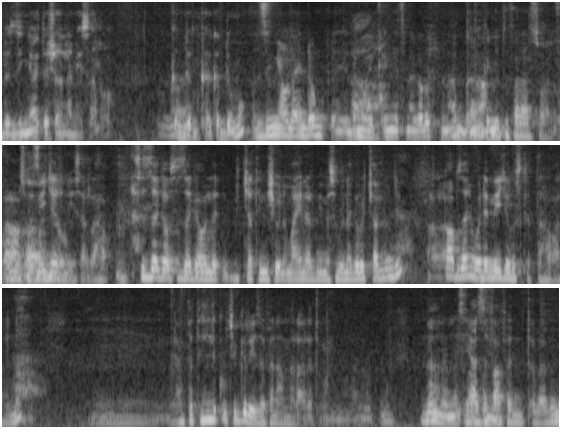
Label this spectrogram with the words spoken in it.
በዚህኛው የተሻለ ነው የሰራው። ቅድም ከቅድሙ እዚኛው ላይ እንደውም ደግሞ የቅኝት ነገሮች ምናምን ቅኝቱ ፈራርሰዋል። በ major ነው የሰራኸው። ስዘጋው ስዘጋው ብቻ ትንሽ የሆነ minor የሚመስሉ ነገሮች አሉ እንጂ በአብዛኛው ወደ major ውስጥ ከተኸዋል እና ም፣ ያንተ ትልቁ ችግር የዘፈን አመራረጥ ነው የአዘፋፈን ጥበብም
